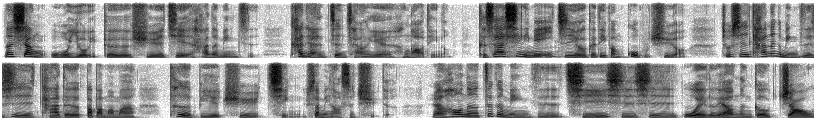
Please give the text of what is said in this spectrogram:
那像我有一个学姐，她的名字。看起来很正常，也很好听哦。可是他心里面一直有一个地方过不去哦，就是他那个名字是他的爸爸妈妈特别去请算命老师取的。然后呢，这个名字其实是为了要能够招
